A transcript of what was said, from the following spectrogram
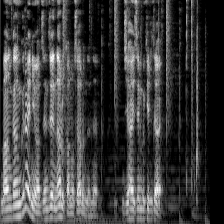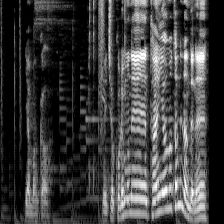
マンガンぐらいには全然なる可能性あるんでね。自敗全部切りたい。ヤマンか。一応これもね、単用の種なんでね。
